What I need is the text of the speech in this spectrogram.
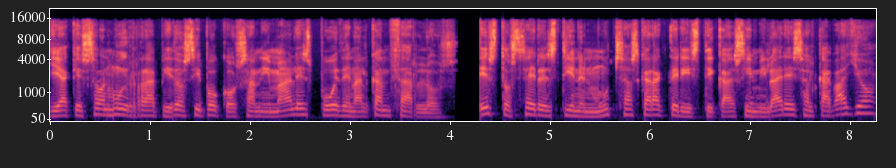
ya que son muy rápidos y pocos animales pueden alcanzarlos. Estos seres tienen muchas características similares al caballo,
